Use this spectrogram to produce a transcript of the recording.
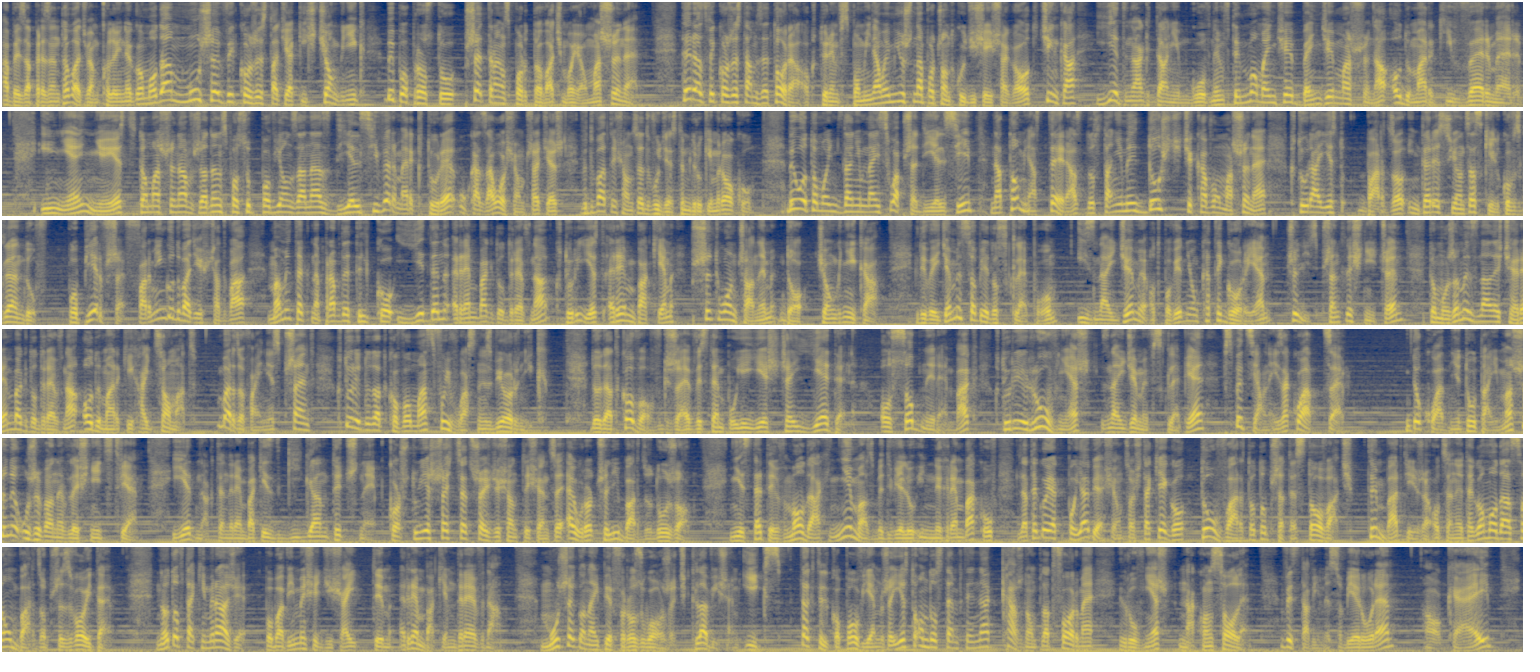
Aby zaprezentować Wam kolejnego moda, muszę wykorzystać jakiś ciągnik, by po prostu przetransportować moją maszynę. Teraz wykorzystam Zetora, o którym wspominałem już na początku dzisiejszego odcinka, jednak daniem głównym w tym momencie będzie maszyna od marki Vermeer. I nie, nie jest to maszyna w żaden sposób powiązana z DLC Vermeer, które ukazało się przecież w 2022 roku. Było to moim zdaniem najsłabsze DLC, natomiast teraz dostaniemy dość ciekawą maszynę, która jest bardzo interesująca z kilku względów. Po pierwsze, w Farmingu 22 mamy tak naprawdę tylko jeden rębak do drewna, który jest rębakiem przytłączanym do ciągnika. Gdy wejdziemy sobie do sklepu i znajdziemy odpowiednią kategorię, czyli sprzęt leśniczy, to możemy znaleźć rębak do drewna od marki Heizomat. Bardzo fajny sprzęt, który dodatkowo ma swój własny zbiornik. Dodatkowo w grze występuje jeszcze jeden osobny rębak, który również znajdziemy w sklepie w specjalnej zakładce. Dokładnie tutaj, maszyny używane w leśnictwie. Jednak ten rębak jest gigantyczny, kosztuje 660 tysięcy euro, czyli bardzo dużo. Niestety w modach nie ma zbyt wielu innych rębaków, dlatego jak pojawia się coś takiego, to warto to przetestować. Tym bardziej, że oceny tego moda są bardzo przyzwoite. No to w takim razie, pobawimy się dzisiaj tym rębakiem drewna. Muszę go najpierw rozłożyć klawiszem X. Tak tylko powiem, że jest on dostępny na każdą platformę, również na konsolę. Wystawimy sobie sobie rurę. Ok.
